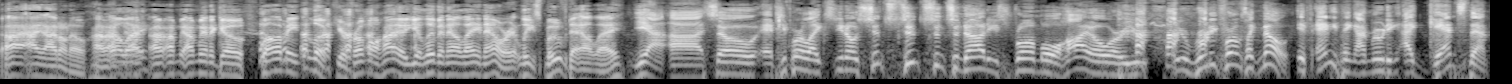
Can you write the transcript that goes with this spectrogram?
I I, I don't know. I, LA? I, I, I'm I'm going to go. Well, I mean, look, you're from Ohio. You live in L.A. now, or at least moved to L.A. Yeah. Uh, so if people are like, you know, since since Cincinnati's from Ohio, are you are you rooting for them? It's like, no. If anything, I'm rooting against them.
